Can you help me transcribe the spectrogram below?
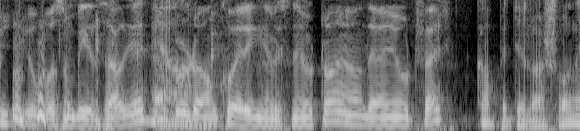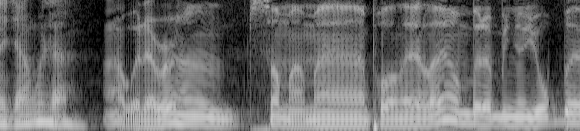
Begynte å jobbe som bilselger. Ja. burde han Kåre Ingebrigtsen gjort òg, ja, det han gjort før. Kapitulasjon, ikke sant? Ja, whatever. Samme med Pål André Helleland. Bare begynner å jobbe.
